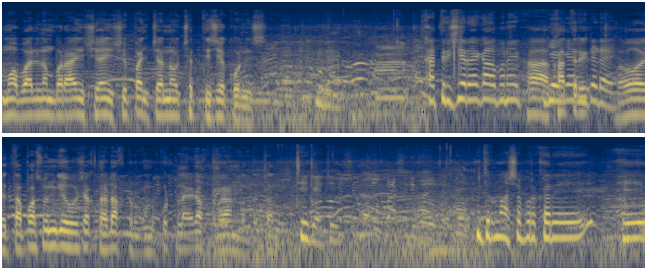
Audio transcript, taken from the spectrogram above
मोबाईल नंबर ऐंशी ऐंशी पंच्याण्णव छत्तीस एकोणीस. खात्रीशीर आहे का आपण एक? हा खात्री guaranteed आहे. होय तपासून घेऊ शकता डॉक्टरकडून कुठलाही डॉक्टर आणला तर चालतं. ठीक आहे ठीक आहे. मित्रांनो अशा प्रकारे हे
